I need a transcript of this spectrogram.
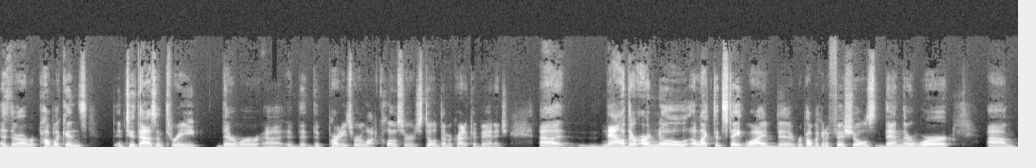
as there are Republicans in 2003, there were uh, the, the parties were a lot closer, still a Democratic advantage. Uh, now there are no elected statewide uh, Republican officials than there were. Um,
